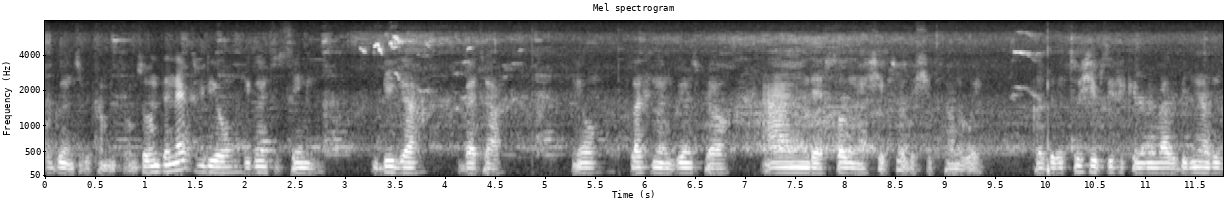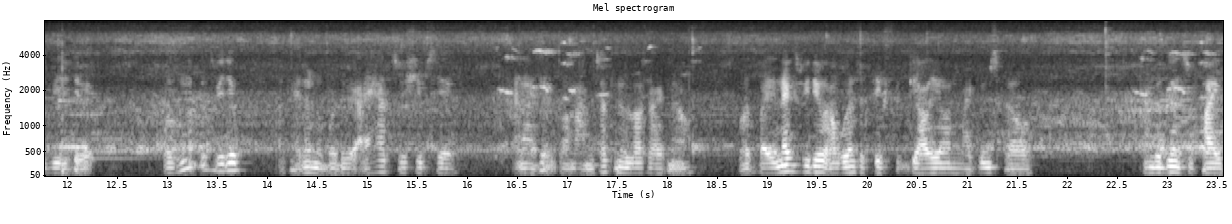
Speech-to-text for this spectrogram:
we're going to be coming from. So in the next video, you're going to see me bigger, better, you know, flexing on green spell and uh, stalling my ship so the ship ran away. Because there were two ships, if you can remember at the beginning of this video, there was not this video. Okay, I don't know, but I have two ships here, and I did um, I'm talking a lot right now. But by the next video, I'm going to fix the galleon, my green spell, and we're going to fight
